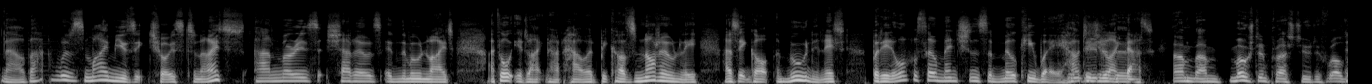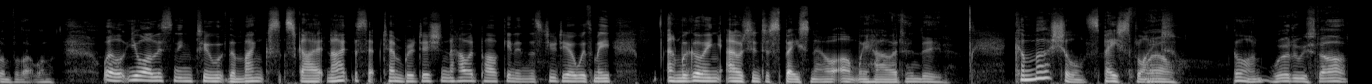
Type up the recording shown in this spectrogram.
Now, that was my music choice tonight, Anne Murray's Shadows in the Moonlight. I thought you'd like that, Howard, because not only has it got the moon in it, but it also mentions the Milky Way. How did you like that? I'm, I'm most impressed, Judith. Well done for that one. Well, you are listening to the Manx Sky at Night, the September edition. Howard Parkin in the studio with me, and we're going out into space now, aren't we, Howard? Indeed. Commercial space flight. Well, Go on. where do we start?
